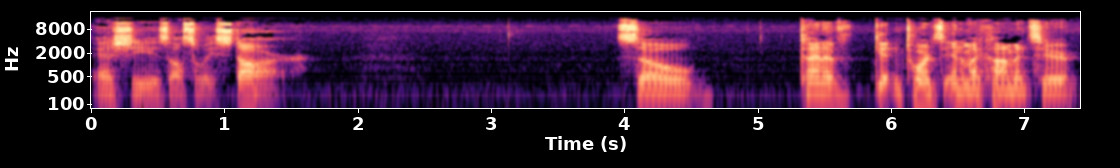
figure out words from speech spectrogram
as she is also a star. So, kind of getting towards the end of my comments here,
